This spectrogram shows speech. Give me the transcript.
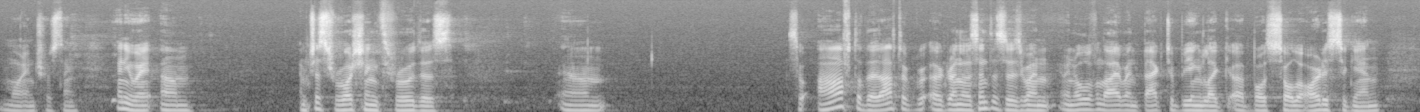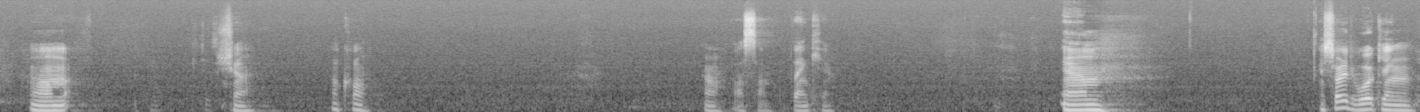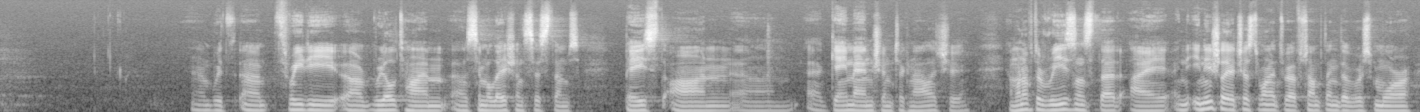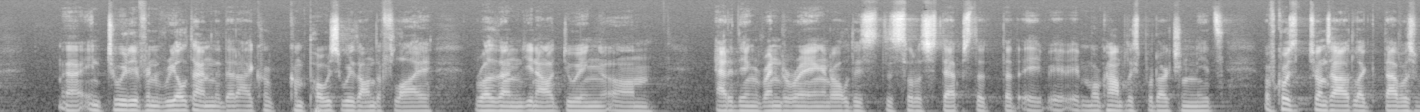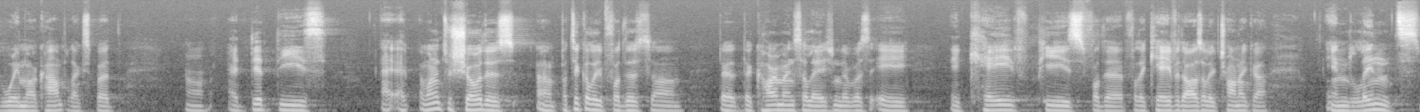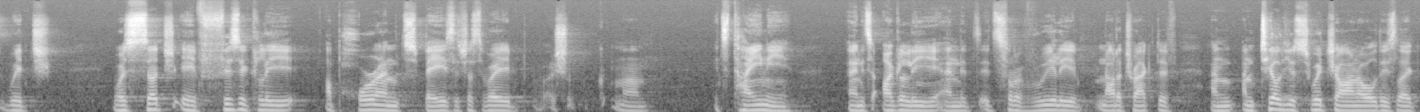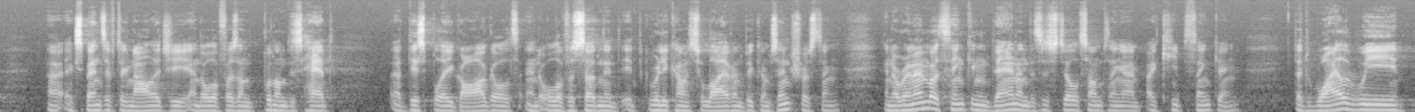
more interesting. Anyway, um, I'm just rushing through this. Um, so after that, after uh, granular synthesis, when, when Ulf and I went back to being like uh, both solo artists again, um, sure. Oh, cool. Oh, awesome. Thank you. Um, I started working uh, with uh, 3D uh, real-time uh, simulation systems based on um, game engine technology. And one of the reasons that I initially I just wanted to have something that was more uh, intuitive in real time that I could compose with on the fly, rather than you know doing um, editing, rendering, and all these, these sort of steps that, that a, a, more complex production needs. Of course, it turns out like that was way more complex, but uh, I did these. I, I, wanted to show this, uh, particularly for this um, the, the Karma installation. There was a a cave piece for the for the cave at Ars Electronica in Linz, which was such a physically abhorrent space. It's just very, um, it's tiny and it's ugly and it's, it's sort of really not attractive. And until you switch on all this like uh, expensive technology and all of sudden put on this head uh, display goggles and all of a sudden it, it really comes to life and becomes interesting. And I remember thinking then, and this is still something I, I keep thinking, that while we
